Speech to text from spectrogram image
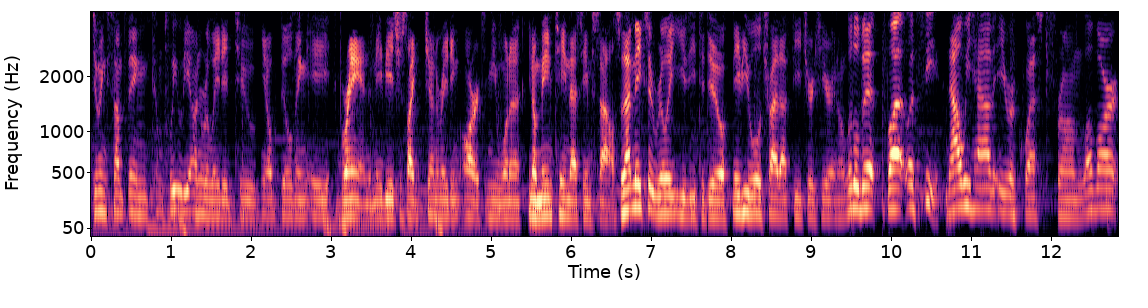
doing something completely unrelated to, you know, building a brand. Maybe it's just like generating art and you want to, you know, maintain that same style. So that makes it really easy to do. Maybe we'll try that feature here in a little bit, but let's see. Now we have a request from Lovart.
